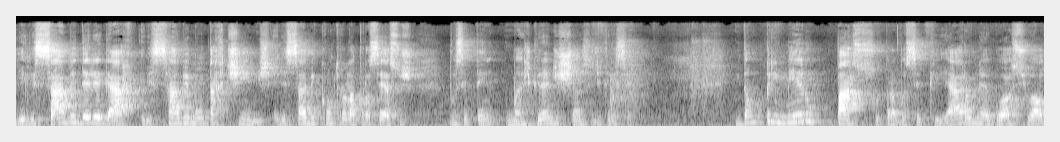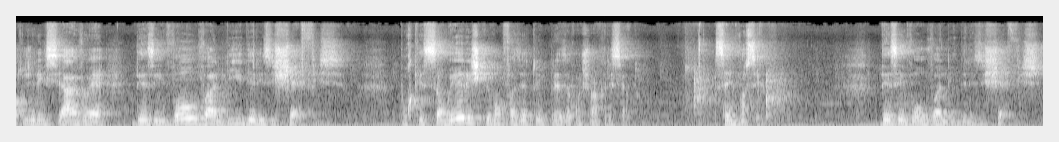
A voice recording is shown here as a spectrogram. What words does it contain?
e ele sabe delegar, ele sabe montar times, ele sabe controlar processos, você tem umas grandes chances de crescer. Então, primeiro passo para você criar um negócio autogerenciável é desenvolva líderes e chefes, porque são eles que vão fazer a tua empresa continuar crescendo, sem você. Desenvolva líderes e chefes.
